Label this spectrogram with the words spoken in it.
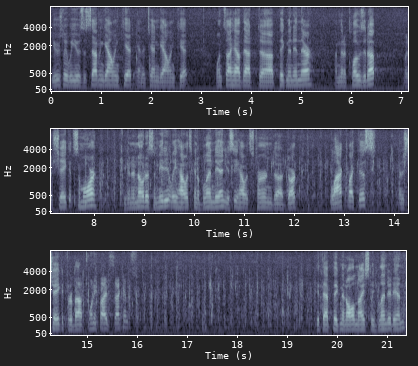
Usually we use a seven gallon kit and a 10 gallon kit. Once I have that uh, pigment in there, I'm going to close it up. I'm going to shake it some more. You're going to notice immediately how it's going to blend in. You see how it's turned uh, dark black like this. I'm going to shake it for about 25 seconds. Get that pigment all nicely blended in.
